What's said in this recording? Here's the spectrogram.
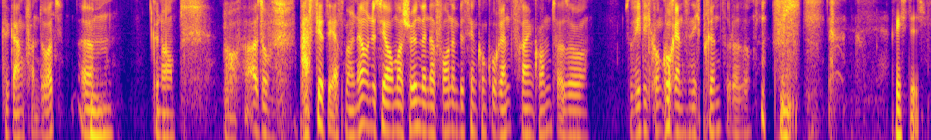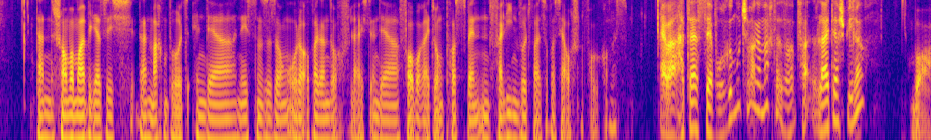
gegangen von dort. Ähm, mhm. Genau. Also passt jetzt erstmal, ne? Und ist ja auch mal schön, wenn da vorne ein bisschen Konkurrenz reinkommt. Also so wenig Konkurrenz, nicht Prinz oder so. Mhm. Richtig dann schauen wir mal, wie der sich dann machen wird in der nächsten Saison oder ob er dann doch vielleicht in der Vorbereitung postwendend verliehen wird, weil sowas ja auch schon vorgekommen ist. Aber hat das der Wohlgemut schon mal gemacht? Also leitet der Spieler? Boah,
